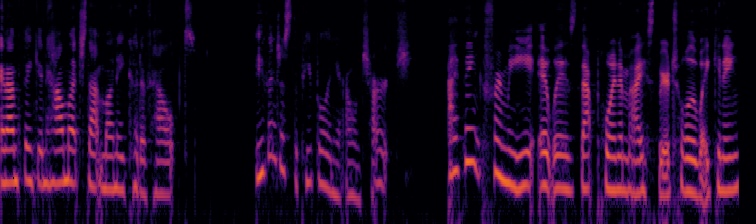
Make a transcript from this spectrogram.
And I'm thinking how much that money could have helped even just the people in your own church. I think for me, it was that point in my spiritual awakening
